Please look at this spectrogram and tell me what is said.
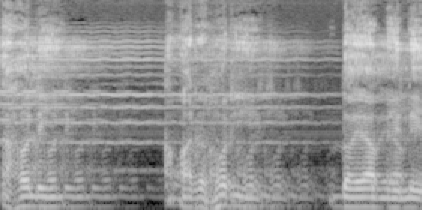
তাহলে আমার হরি দয়া মেলে।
